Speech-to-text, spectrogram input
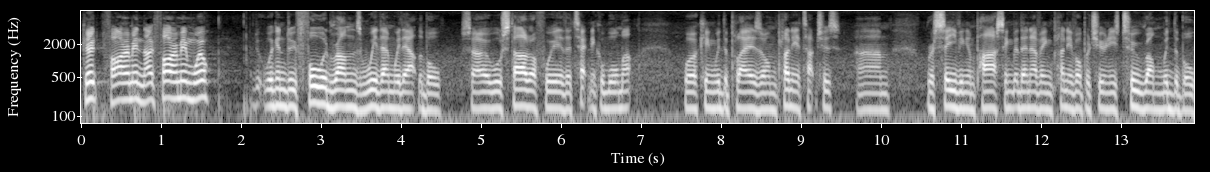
Good. Fire him in. No, fire him in, Will. We're going to do forward runs with and without the ball. So we'll start off with a technical warm-up, working with the players on plenty of touches, um, receiving and passing, but then having plenty of opportunities to run with the ball.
